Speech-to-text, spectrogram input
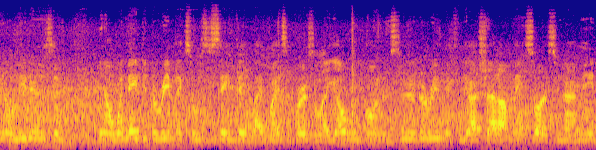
you know leaders and you know, when they did the remix, it was the same thing, like vice versa. Like, yo, we're going to the studio to remix. We gotta shout out Main Source, you know what I mean?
